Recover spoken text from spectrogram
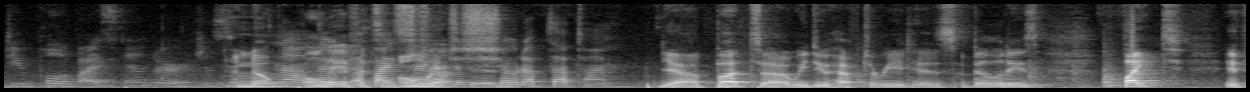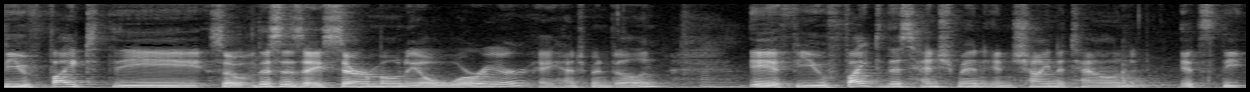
Do you pull a bystander or just? no, No, Only if a it's bystander instructed. just showed up that time. yeah, but uh, we do have to read his abilities. Fight. If you fight the so this is a ceremonial warrior, a henchman villain. If you fight this henchman in Chinatown, it's the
